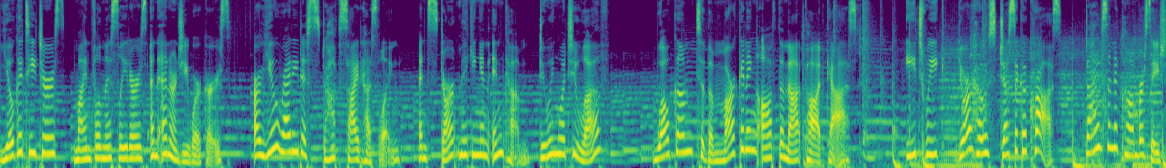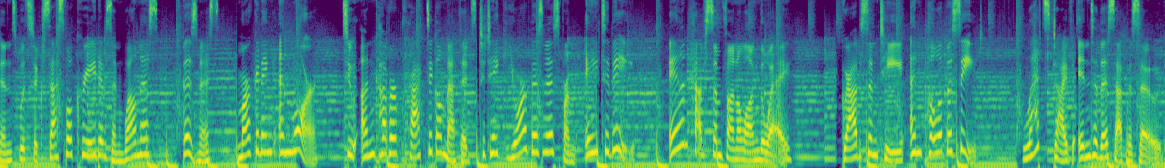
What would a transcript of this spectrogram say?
Yoga teachers, mindfulness leaders, and energy workers, are you ready to stop side hustling and start making an income doing what you love? Welcome to the Marketing Off the Mat podcast. Each week, your host, Jessica Cross, dives into conversations with successful creatives in wellness, business, marketing, and more to uncover practical methods to take your business from A to B and have some fun along the way. Grab some tea and pull up a seat. Let's dive into this episode.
